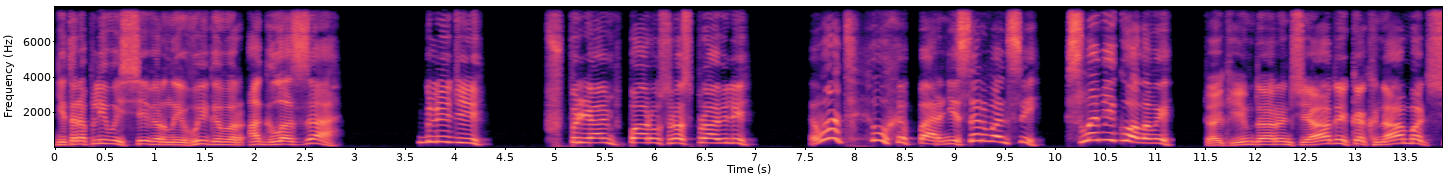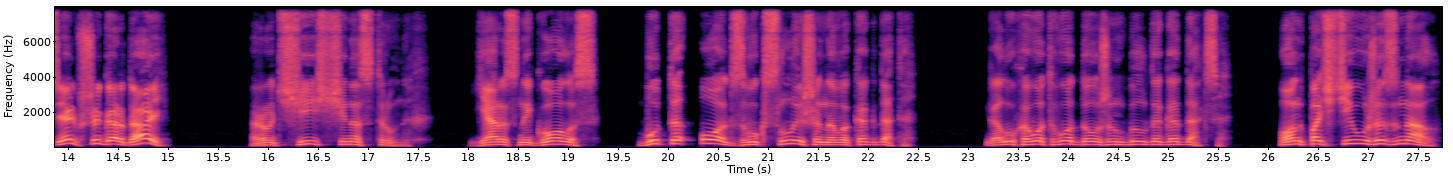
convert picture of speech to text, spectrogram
неторопливый северный выговор, а глаза... «Гляди, впрямь парус расправили!» «Вот ухо, парни, сорванцы! Сломи головы!» «Таким до арантиады, как нам, отсельвши гордай!» Ручище на струнах, яростный голос, будто отзвук слышанного когда-то. Галуха вот-вот должен был догадаться. Он почти уже знал.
